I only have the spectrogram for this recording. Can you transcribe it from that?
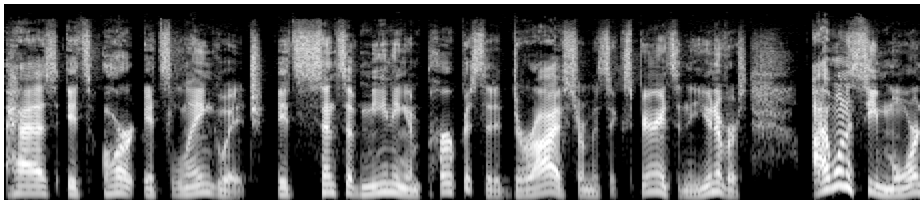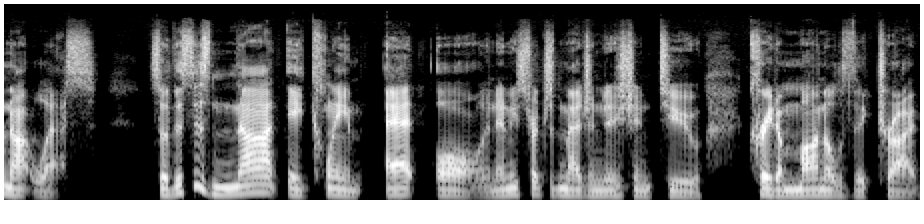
has its art, its language, its sense of meaning and purpose that it derives from its experience in the universe. I want to see more, not less. So this is not a claim at all in any stretch of imagination to create a monolithic tribe.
